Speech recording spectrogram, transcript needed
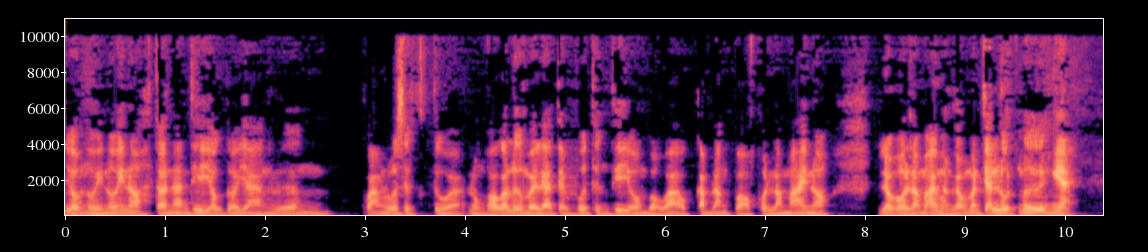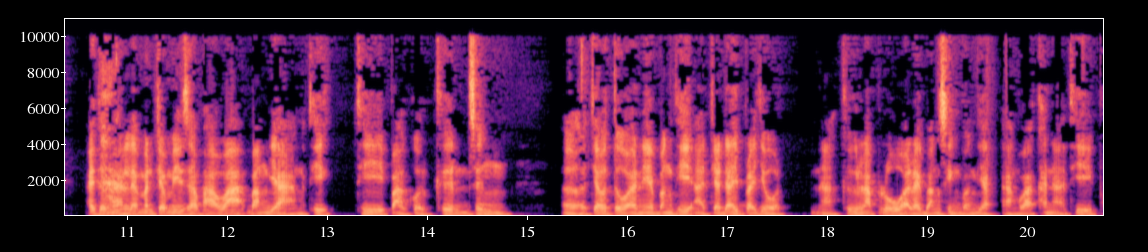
โยมหนุ่ยนุ้ยเนาะตอนนั้นที่ยกตัวอย่างเรื่องความรู้สึกตัวหลวงพ่อก็ลืมไปแล้ว แต่พูดถึงที่โยมบอกว่ากำลังปอกผลไม้เนาะแล้วผลไม้เหมือนกับมันจะหลุดมืออย่างเงี้ยไอ้ตรงนั้นแหละมันจะมีสภาวะบางอย่างที่ที่ปรากฏขึ้น ซึ่ง เออเจ้าตัวเนี่ยบางทีอาจจะได้ประโยชน์นะคือรับรู้อะไรบางสิ่งบางอย่างว่าขณะที่ผ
